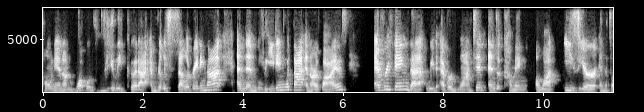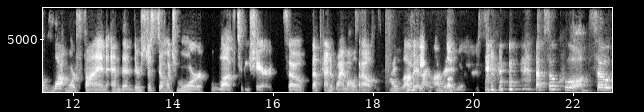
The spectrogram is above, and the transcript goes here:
hone in on what we're really good at and really celebrating that and then leading with that in our lives everything that we've ever wanted ends up coming a lot easier and it's a lot more fun and then there's just so much more love to be shared so that's kind of why I'm all about. I love it. I love it. Warriors. that's so cool. So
